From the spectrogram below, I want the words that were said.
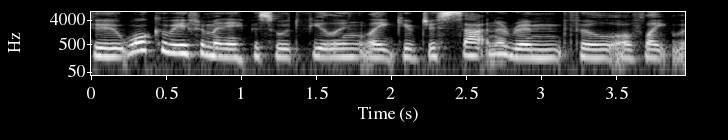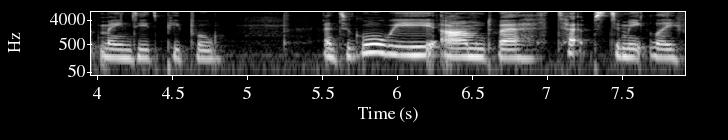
to walk away from an episode feeling like you've just sat in a room full of like minded people, and to go away armed with tips to make life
